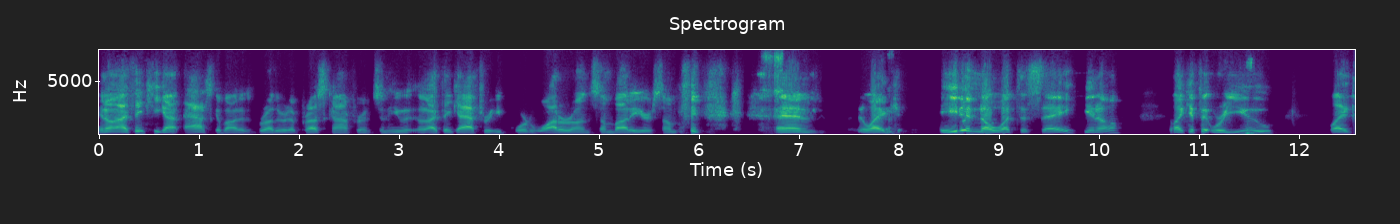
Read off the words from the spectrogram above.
you know i think he got asked about his brother at a press conference and he i think after he poured water on somebody or something and like he didn't know what to say you know like if it were you like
